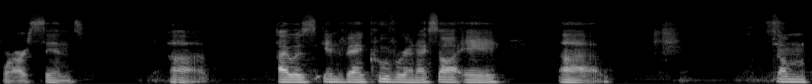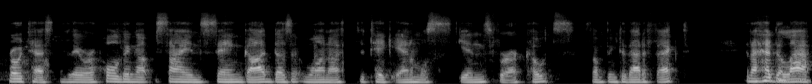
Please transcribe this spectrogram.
for our sins. I was in Vancouver and I saw a uh, some protest. They were holding up signs saying God doesn't want us to take animal skins for our coats, something to that effect. And I had to laugh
